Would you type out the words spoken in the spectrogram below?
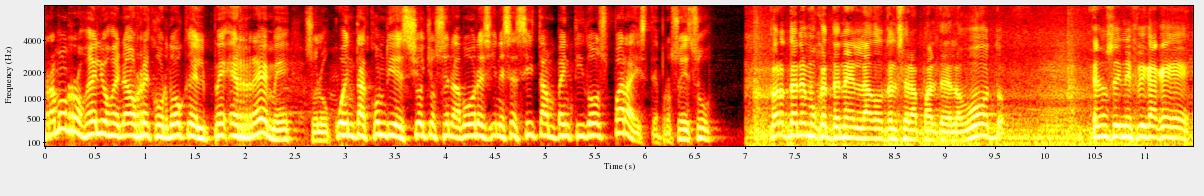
Ramón Rogelio Genao recordó que el PRM solo cuenta con 18 senadores y necesitan 22 para este proceso. Pero tenemos que tener la dos tercera parte de los votos. Eso significa que,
